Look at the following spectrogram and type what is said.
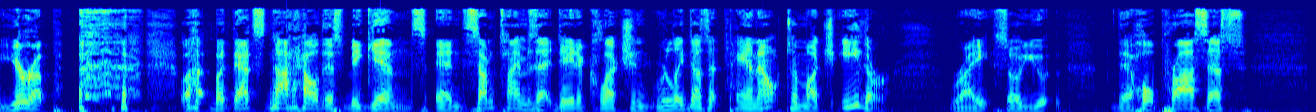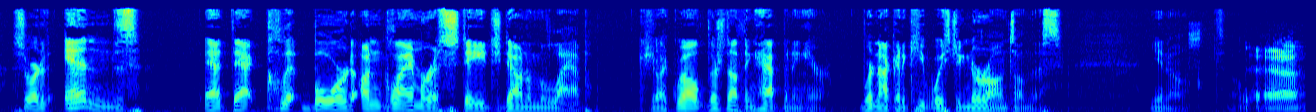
Europe, but that's not how this begins. And sometimes that data collection really doesn't pan out to much either, right? So you, the whole process sort of ends at that clipboard unglamorous stage down in the lab. Because you're like, well, there's nothing happening here. We're not going to keep wasting neurons on this, you know. So. Yeah,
